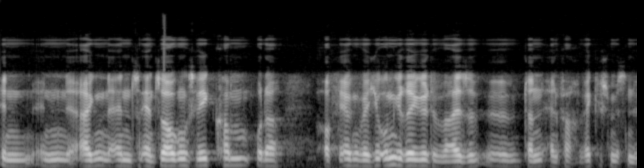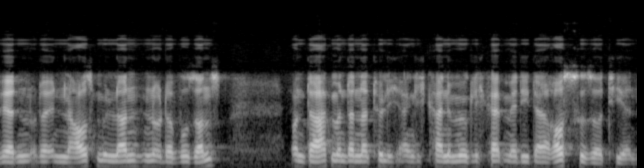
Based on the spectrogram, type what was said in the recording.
in, in einen Entsorgungsweg kommen oder auf irgendwelche ungeregelte Weise äh, dann einfach weggeschmissen werden oder in den Hausmüll landen oder wo sonst. Und da hat man dann natürlich eigentlich keine Möglichkeit mehr, die da rauszusortieren.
